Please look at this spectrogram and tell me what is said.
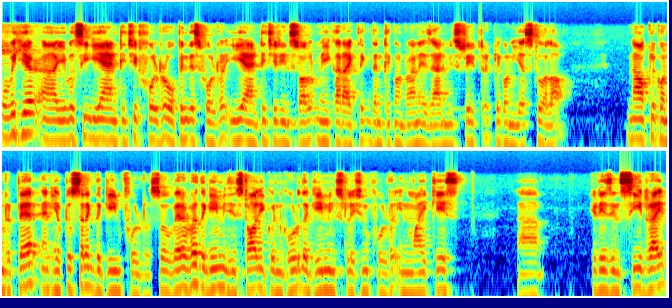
over here uh, you will see EA anti-cheat folder. Open this folder EA anti-cheat installer make a right click then click on run as administrator click on yes to allow now click on repair and you have to select the game folder. So wherever the game is installed you can go to the game installation folder. In my case uh, it is in C drive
